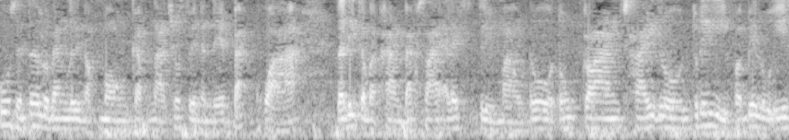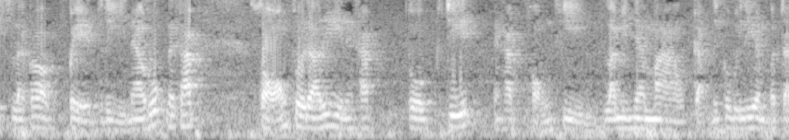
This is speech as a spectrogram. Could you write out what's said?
คู่เซนเตอร์โรแบงเลนนอกมองกับนาโชเฟรนันเดสแบ็คขวาดาริกับอาคารแบ็คซ้ายอเล็กซ์กริมาลโด ตรงกลางใช้โรดรีฟาเบียลูอิส แล้วก็เปดรีแนวรุกนะครับ2เฟอร์รารีนะครับ ตัวจี๊ดนะครับของทีมลามินยามาลกับนิโควิลเลียมประจ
